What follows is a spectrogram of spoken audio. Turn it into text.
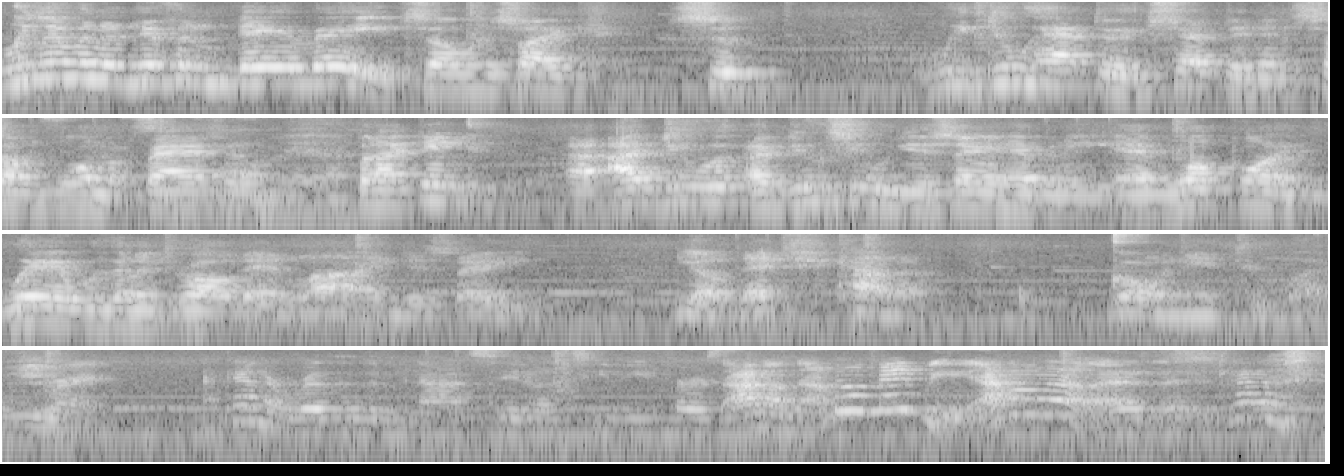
we live in a different day of age, so it's like so we do have to accept it in some form or fashion. form, yeah. But I think I, I do I do see what you're saying, Ebony. At one point, where we're gonna draw that line to say, yo, that's kind of going in too much. Right. I kind of rather them not see it on TV first. I don't know. I mean, maybe. I don't know. I- It kind of.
